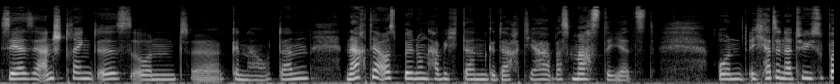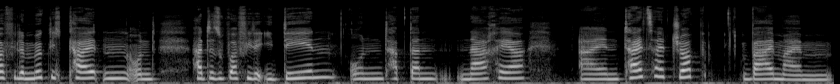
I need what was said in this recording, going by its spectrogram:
sehr, sehr anstrengend ist. Und äh, genau, dann nach der Ausbildung habe ich dann gedacht, ja, was machst du jetzt? Und ich hatte natürlich super viele Möglichkeiten und hatte super viele Ideen und habe dann nachher einen Teilzeitjob bei meinem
